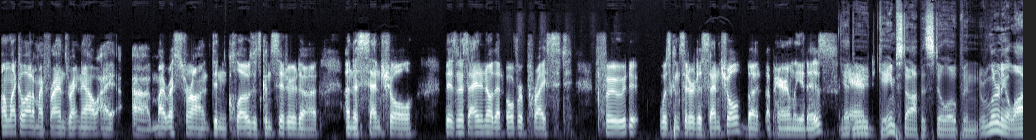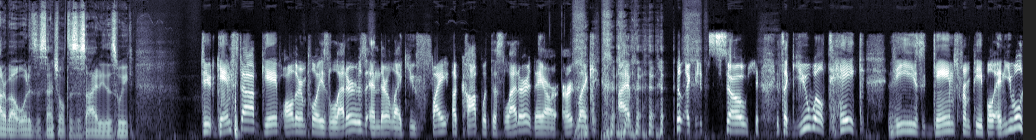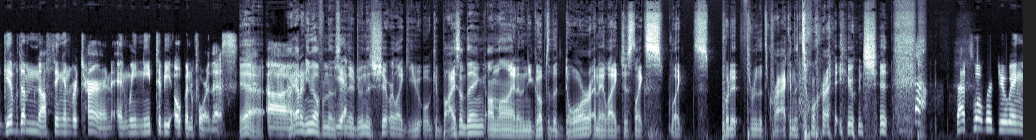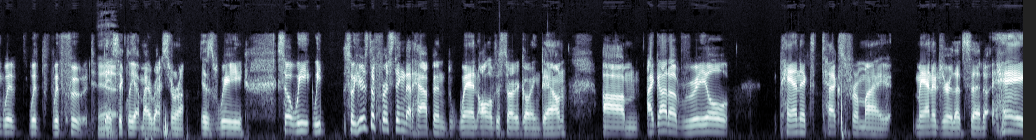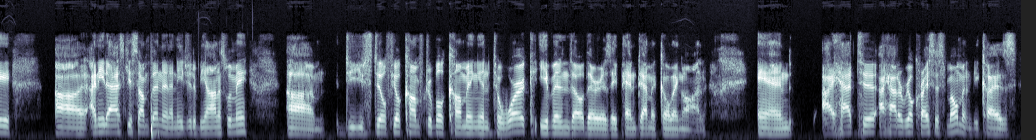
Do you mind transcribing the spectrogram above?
unlike a lot of my friends right now, I uh, my restaurant didn't close. It's considered a, an essential business. I didn't know that overpriced food was considered essential, but apparently it is. Yeah, and dude, GameStop is still open. We're learning a lot about what is essential to society this week dude, GameStop gave all their employees letters, and they're like, "You fight a cop with this letter." They are er, like, I've like it's so. It's like you will take these games from people, and you will give them nothing in return, and we need to be open for this. Yeah, uh, I got an email from them saying yeah. they're doing this shit where like you could buy something online, and then you go up to the door, and they like just like like put it through the crack in the door at you and shit. Yeah that's what we're doing with with with food yeah. basically at my restaurant is we so we we so here's the first thing that happened when all of this started going down. Um, i got a real panicked text from my manager that said hey uh, i need to ask you something and i need you to be honest with me. Um, do you still feel comfortable coming into work even though there is a pandemic going on? And I had to I had a real crisis moment because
